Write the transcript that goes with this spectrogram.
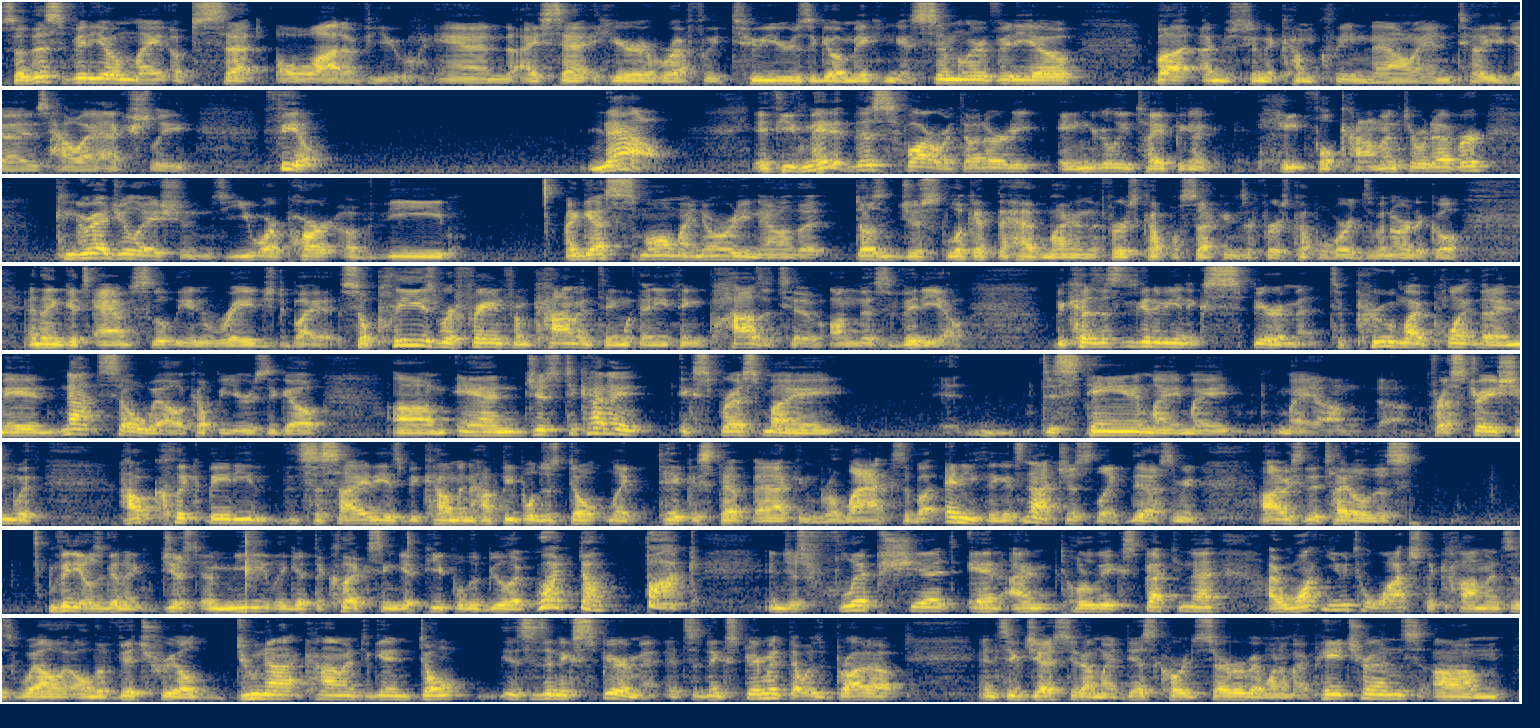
So this video might upset a lot of you, and I sat here roughly two years ago making a similar video, but I'm just gonna come clean now and tell you guys how I actually feel. Now, if you've made it this far without already angrily typing a hateful comment or whatever, congratulations, you are part of the I guess small minority now that doesn't just look at the headline in the first couple seconds or first couple words of an article and then gets absolutely enraged by it. So please refrain from commenting with anything positive on this video because this is going to be an experiment to prove my point that I made not so well a couple years ago um, and just to kind of express my disdain and my, my, my um, uh, frustration with how clickbaity society has become and how people just don't like take a step back and relax about anything. It's not just like this. I mean, obviously the title of this video is going to just immediately get the clicks and get people to be like, "What the fuck?" and just flip shit and I'm totally expecting that. I want you to watch the comments as well and all the vitriol. Do not comment again. Don't this is an experiment. It's an experiment that was brought up and suggested on my Discord server by one of my patrons. Um,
